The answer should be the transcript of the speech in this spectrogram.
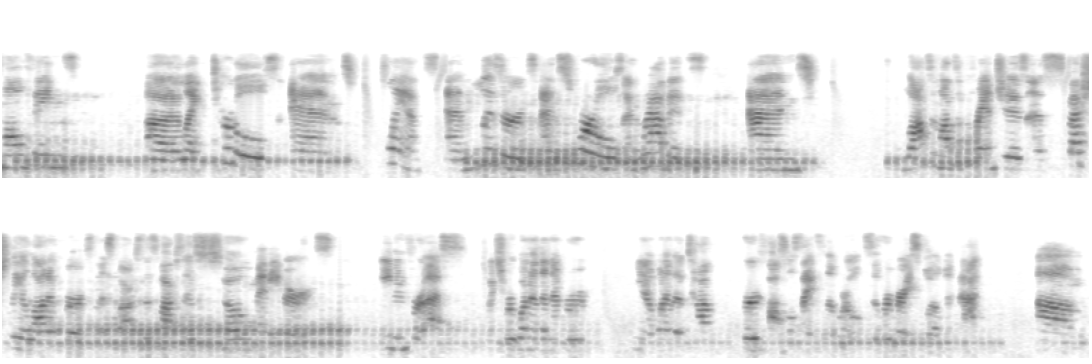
small things uh, like turtles and plants and lizards and squirrels and rabbits and lots and lots of branches and especially a lot of birds in this box. This box has so many birds, even for us, which we're one of the number, you know, one of the top bird fossil sites in the world, so we're very spoiled with that. Um,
